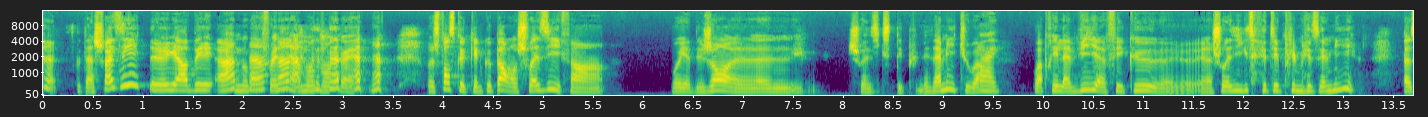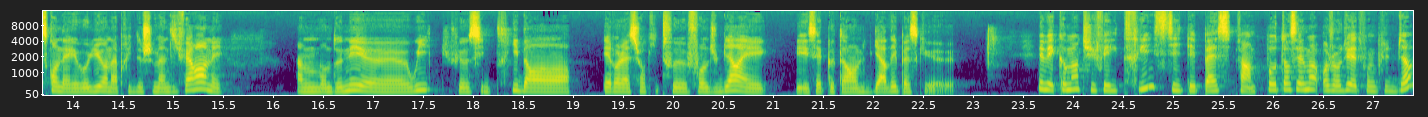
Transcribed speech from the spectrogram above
Parce que t'as choisi de les garder. Hein? Donc, on Hein? choisit Hein un moment, quand même. Je pense que quelque part, on choisit. Enfin, bon, il y a des gens, euh, choisi que c'était plus mes amis, tu vois. Ouais. Ou après, la vie a fait que euh, elle a choisi que c'était plus mes amis parce qu'on a évolué, on a pris deux chemins différents. Mais à un moment donné, euh, oui, tu fais aussi le tri dans les relations qui te font du bien et, et celles que tu as envie de garder parce que Mais, mais comment tu fais le tri si t'es pas, enfin, potentiellement, aujourd'hui, elles te font plus de bien,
